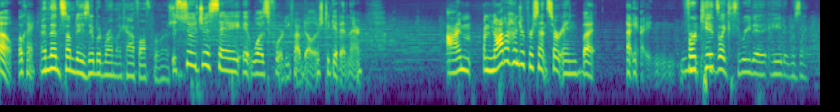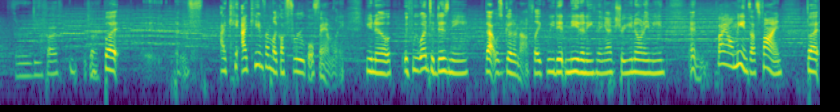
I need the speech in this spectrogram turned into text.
oh, okay. and then some days they would run like half off promotions. So just say it was forty five dollars to get in there. I'm I'm not hundred percent certain, but I, I, For kids like three to eight, it was like thirty five. Sorry. but I came, I came from like a frugal family. You know, if we went to Disney, that was good enough. Like we didn't need anything extra. You know what I mean? And by all means, that's fine. But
